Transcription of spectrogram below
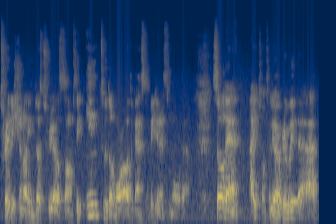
traditional industrial something into the more advanced business model. So then, I totally agree with that.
